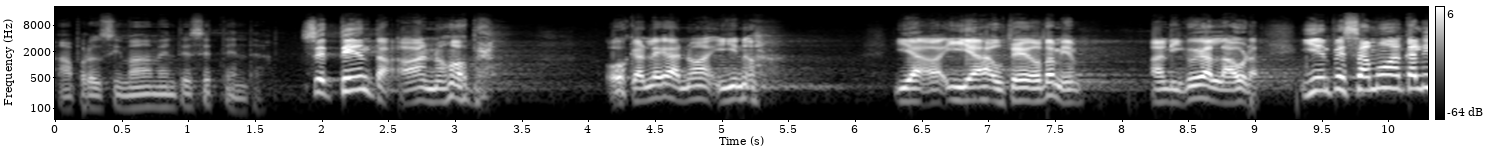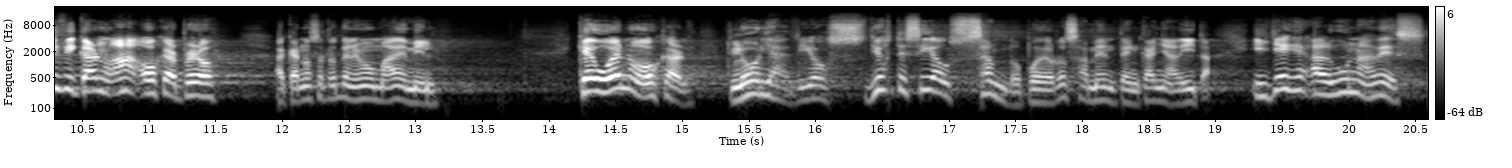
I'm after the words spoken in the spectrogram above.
Aproximadamente 70. 70. Ah, no, pero Oscar le ganó a Ino y a, y a ustedes dos también, a Nico y a Laura. Y empezamos a calificarnos. Ah, Oscar, pero acá nosotros tenemos más de mil. Qué bueno, Oscar. Gloria a Dios. Dios te siga usando poderosamente en Cañadita. Y llegue alguna vez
